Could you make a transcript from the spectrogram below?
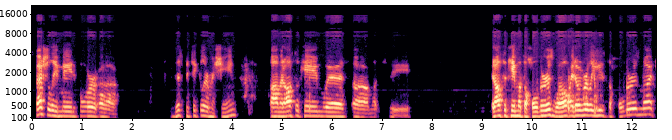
specially made for uh, this particular machine. Um, it also came with, um, let's see, it also came with a holder as well. I don't really use the holder as much.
